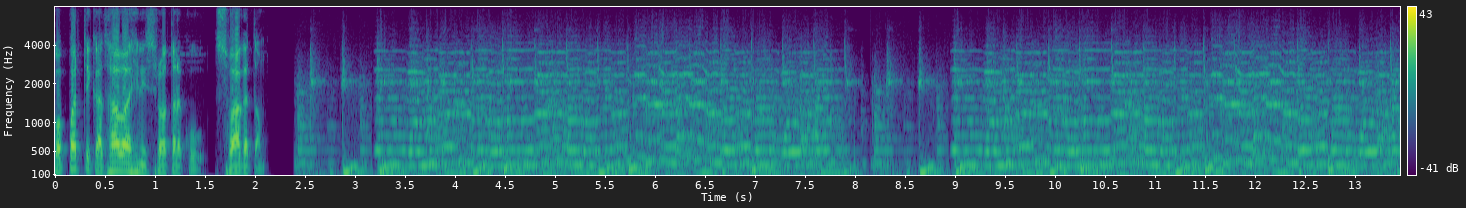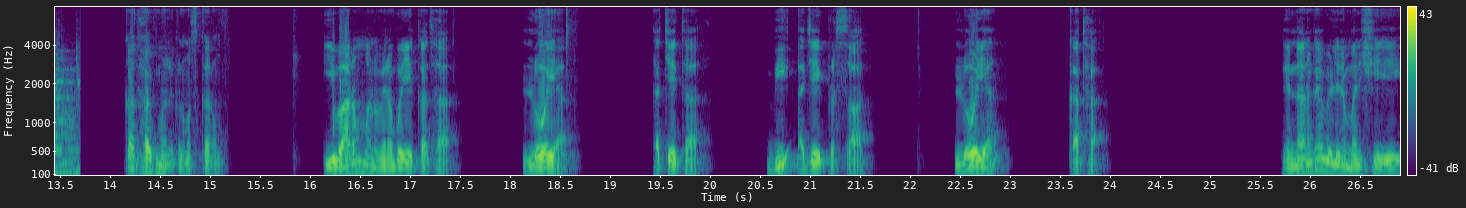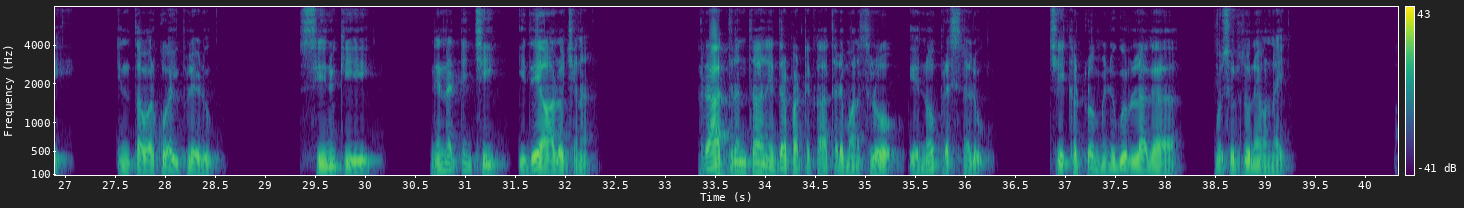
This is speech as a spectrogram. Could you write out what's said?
కొప్పర్తి కథావాహిని శ్రోతలకు స్వాగతం. కథాభిమానులకు నమస్కారం. ఈ వారం మనం వినబోయే కథ లోయ రచయిత బి. అజయ్ ప్రసాద్. లోయ కథ. నిన్ననగా వెళ్ళిన మనిషి ఇంతవరకు అయిపోలేడు. సీనుకి నిన్నటించి ఇదే ఆలోచన. రాత్రంతా నిద్రపట్టక అతడి మనసులో ఎన్నో ప్రశ్నలు చీకట్లో మినుగురులాగా ముసురుతూనే ఉన్నాయి.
